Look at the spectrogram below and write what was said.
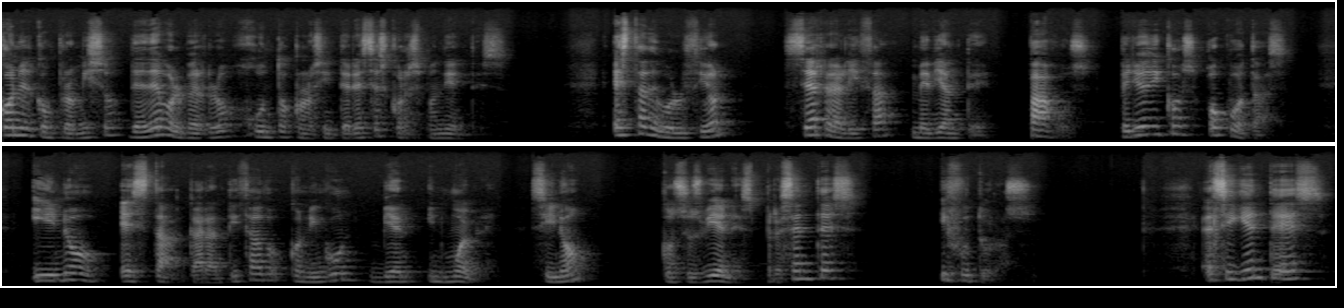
con el compromiso de devolverlo junto con los intereses correspondientes. Esta devolución se realiza mediante pagos periódicos o cuotas y no está garantizado con ningún bien inmueble, sino con sus bienes presentes y futuros. El siguiente es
